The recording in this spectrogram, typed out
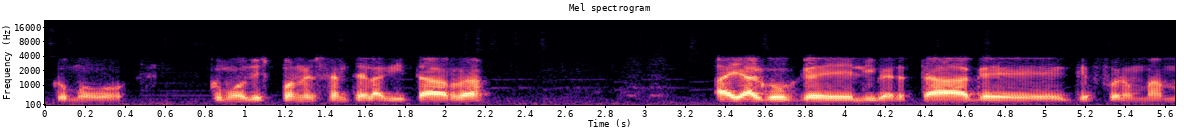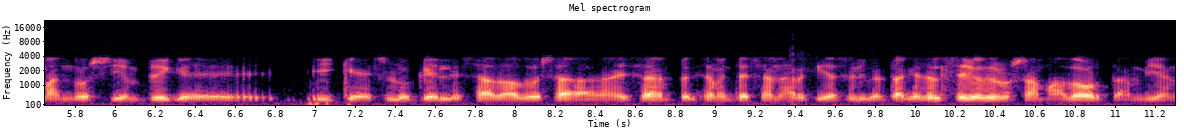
cómo, cómo disponerse ante la guitarra hay algo que libertad que, fueron mamando siempre y que, y que es lo que les ha dado esa, esa, precisamente esa anarquía, esa libertad, que es el sello de los amador también.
